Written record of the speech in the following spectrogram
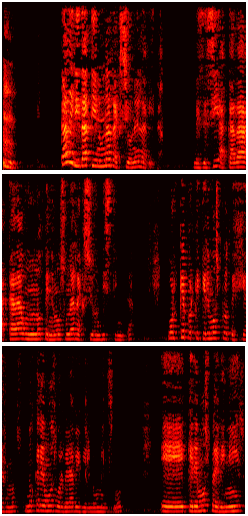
cada herida tiene una reacción en la vida. Les decía, cada, cada uno tenemos una reacción distinta. ¿Por qué? Porque queremos protegernos, no queremos volver a vivir lo mismo, eh, queremos prevenir.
